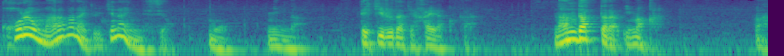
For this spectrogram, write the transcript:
これを学ばないといけないんですよ。もうみんな。できるだけ早くから。何だったら今から。うん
